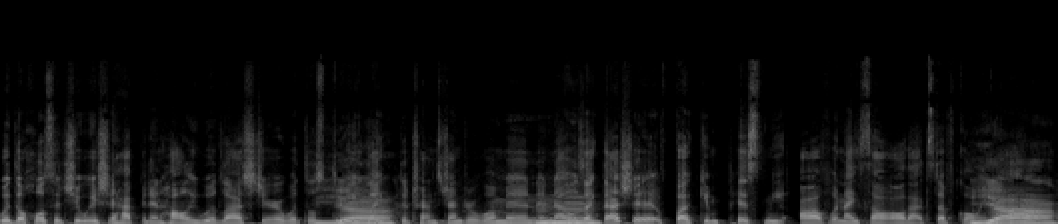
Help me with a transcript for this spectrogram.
with the whole situation happened in Hollywood last year with those three, Yeah. Mm-hmm. like the transgender woman. And I was like, that shit fucking pissed me off when I saw all that stuff going on. Yeah.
